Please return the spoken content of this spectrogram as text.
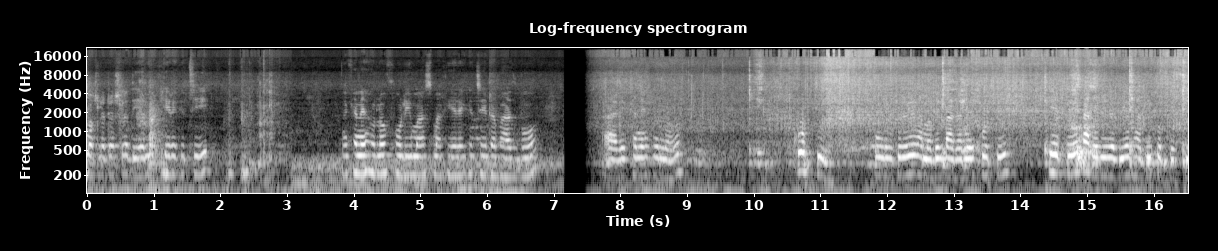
মশলা টশলা দিয়ে মাখিয়ে রেখেছি। এখানে হলো ফলি মাছ মাখিয়ে রেখেছি, এটা ভাজবো। আর এখানে হলো কচু। করে আমাদের বাগানের কচু। কেটে কাটরিয়া দিয়ে ভাজি করতেছি।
